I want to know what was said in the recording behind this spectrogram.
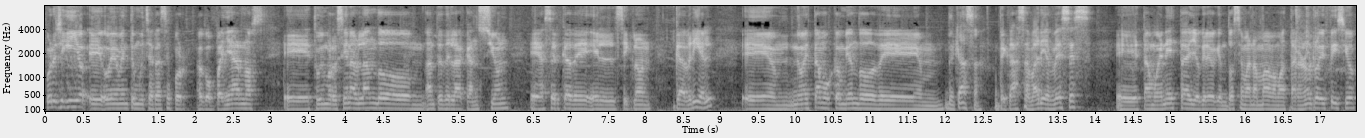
bueno chiquillos, eh, obviamente muchas gracias por acompañarnos. Eh, estuvimos recién hablando mm, antes de la canción eh, acerca del ciclón Gabriel. Eh, nos estamos cambiando de, mm, De casa. de casa varias veces. Eh, estamos en esta, yo creo que en dos semanas más vamos a estar en otro edificio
